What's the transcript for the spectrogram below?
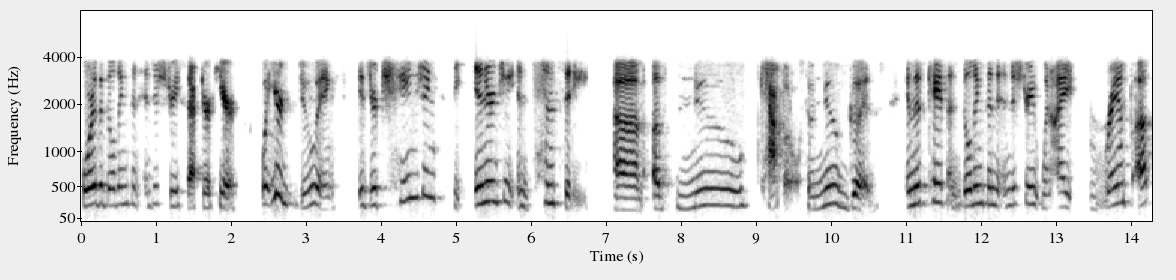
or the buildings and industry sector here, what you're doing is you're changing the energy intensity um, of new capital, so new goods. In this case, in buildings and industry, when I ramp up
